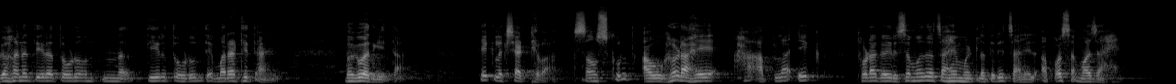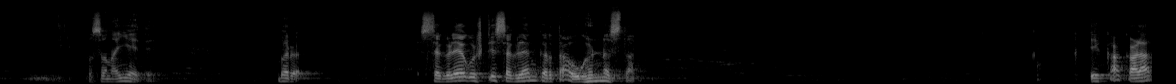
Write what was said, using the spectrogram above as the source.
गहन तीर तोडून तीर तोडून ते मराठीत आणलं. भगवद्गीता. एक लक्षात ठेवा संस्कृत अवघड आहे हा आपला एक थोडा गैरसमजच आहे म्हटलं तरी चालेल अपसमज आहे. तसं नाही आहे ते. बरं सगळ्या गोष्टी सगळ्यांकरता अवघड नसतात. एका काळात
